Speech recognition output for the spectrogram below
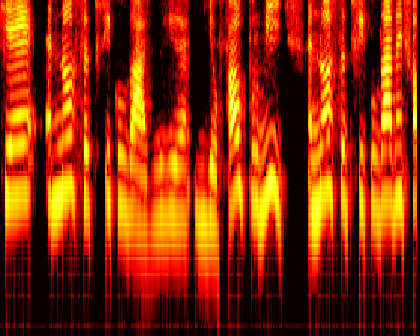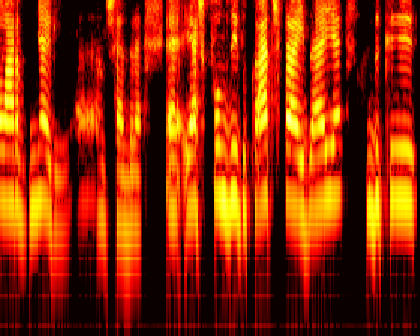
que é a nossa dificuldade, e eu falo por mim, a nossa dificuldade em falar de dinheiro, Alexandra. Eu acho que fomos educados para a ideia de que,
